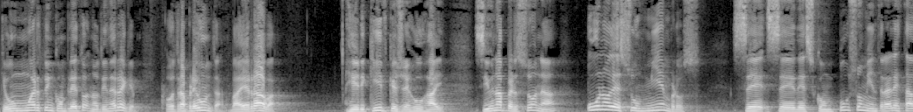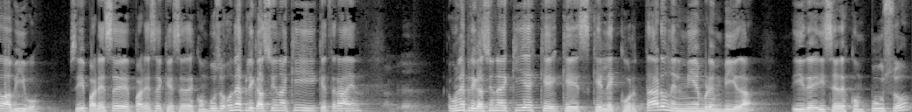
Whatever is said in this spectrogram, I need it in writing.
que un muerto incompleto no tiene Rekev. Otra pregunta, va Raba. Hirkiv que Hai. Si una persona, uno de sus miembros, se, se descompuso mientras él estaba vivo Sí, parece, parece que se descompuso. Una explicación aquí que traen, una explicación aquí es que, que, le cortaron el miembro en vida y, de, y se descompuso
